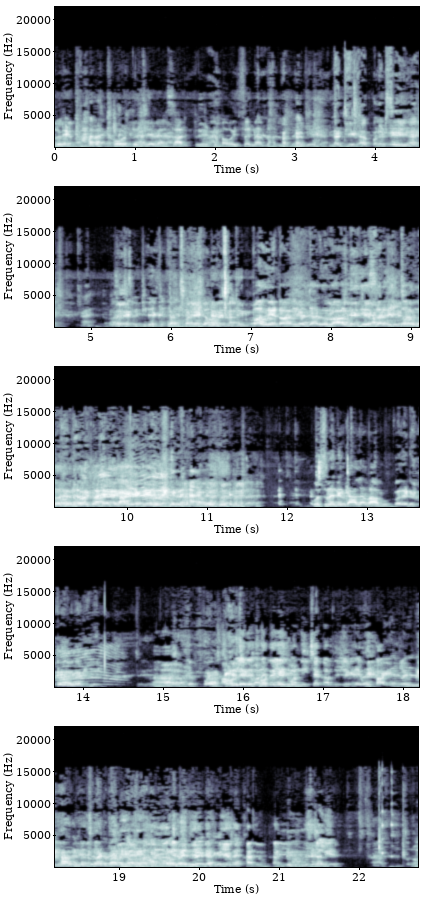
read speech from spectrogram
प्लेटा छोड़ दीजिएगा सर प्लेटा वैसे ना डाल रहिएगा ना ठीक है प्लेट है प्लेटों में चार दीजिए सर? उसमें निकाला बाबू नीचे कर दीजिएगा ये उठा के ये वो खाली चलिए तो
